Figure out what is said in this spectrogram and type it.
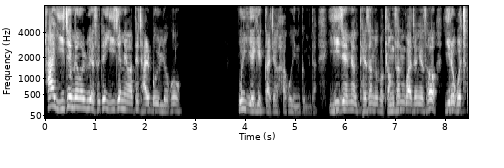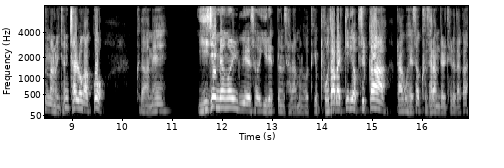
다 이재명을 위해서죠. 이재명한테 잘 보이려고 그 얘기까지 하고 있는 겁니다. 이재명 대선 후보 경선 과정에서 1억 5천만 원 현찰로 갖고 그 다음에 이재명을 위해서 일했던 사람을 어떻게 보답할 길이 없을까라고 해서 그 사람들 데려다가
